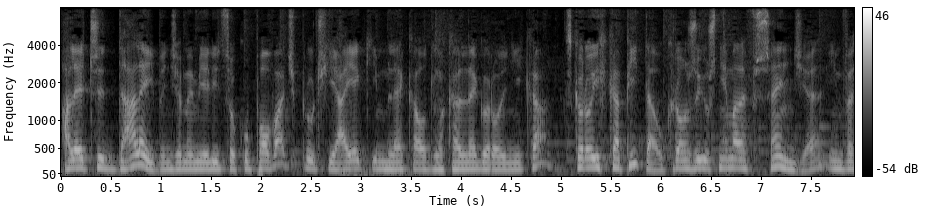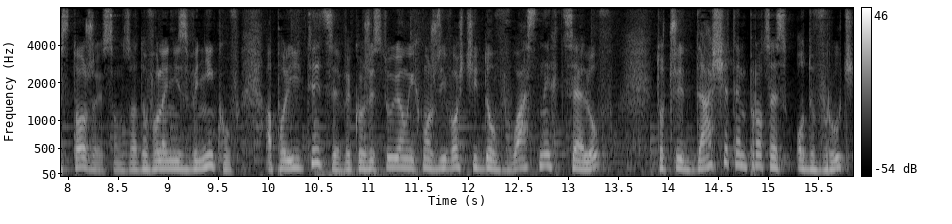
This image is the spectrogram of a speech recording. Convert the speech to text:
Ale czy dalej będziemy mieli co kupować, prócz jajek i mleka od lokalnego rolnika? Skoro ich kapitał krąży już niemal wszędzie, inwestorzy są zadowoleni z wyników, a politycy wykorzystują ich możliwości do własnych celów, to czy da się ten proces odwrócić?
